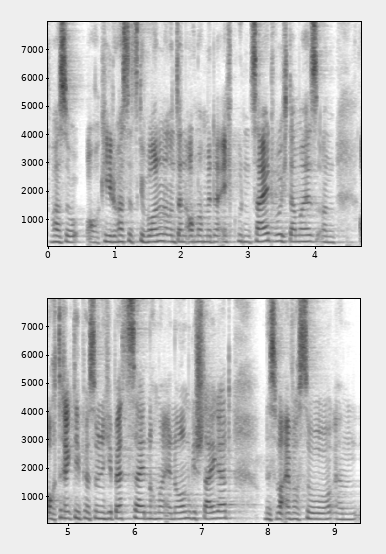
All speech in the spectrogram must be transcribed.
Da war so, oh, okay, du hast jetzt gewonnen und dann auch noch mit einer echt guten Zeit, wo ich damals und auch direkt die persönliche Bestzeit nochmal enorm gesteigert. Und es war einfach so, ähm,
